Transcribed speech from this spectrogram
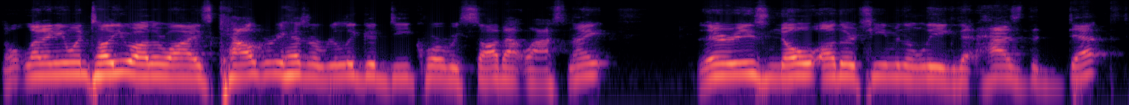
Don't let anyone tell you otherwise. Calgary has a really good D-corps. We saw that last night. There is no other team in the league that has the depth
